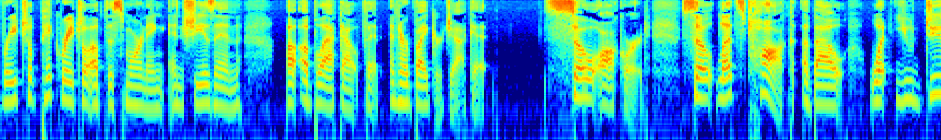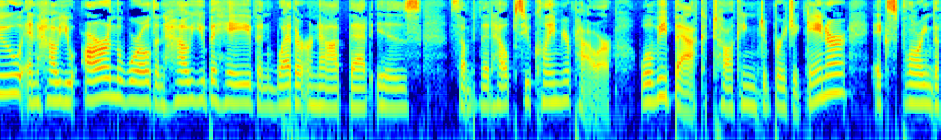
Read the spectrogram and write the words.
Rachel pick Rachel up this morning, and she is in a, a black outfit and her biker jacket. So awkward. So let's talk about what you do and how you are in the world and how you behave and whether or not that is something that helps you claim your power. We'll be back talking to Bridget Gainer, exploring the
